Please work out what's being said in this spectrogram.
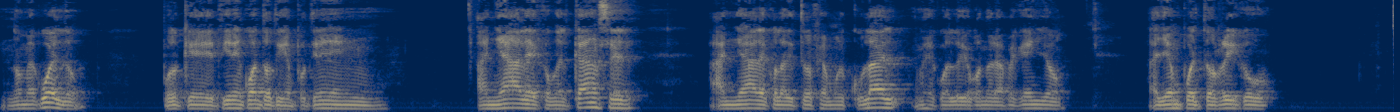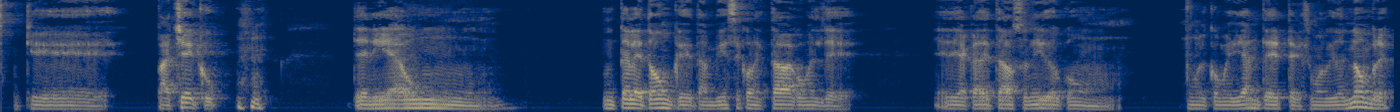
no me acuerdo, porque tienen cuánto tiempo, tienen añales con el cáncer, añade con la distrofia muscular. Me recuerdo yo cuando era pequeño, allá en Puerto Rico, que Pacheco tenía un, un teletón que también se conectaba con el de, de acá de Estados Unidos, con, con, el comediante este que se me olvidó el nombre.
